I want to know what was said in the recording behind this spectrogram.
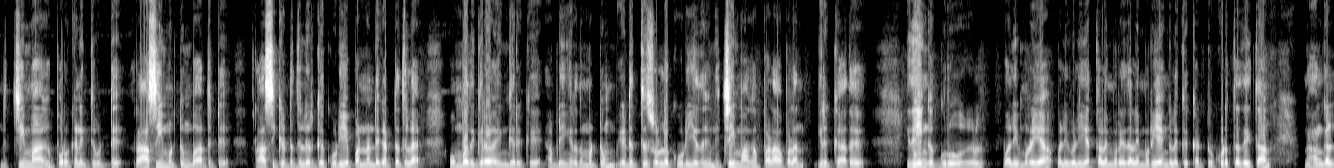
நிச்சயமாக புறக்கணித்து விட்டு ராசி மட்டும் பார்த்துட்டு ராசி கட்டத்தில் இருக்கக்கூடிய பன்னெண்டு கட்டத்தில் ஒன்பது கிரகம் எங்கே இருக்குது அப்படிங்கிறத மட்டும் எடுத்து சொல்லக்கூடியது நிச்சயமாக பலாபலன் இருக்காது. இது எங்கள் குருவுகள் வழிமுறையாக வழி வழியாக தலைமுறை தலைமுறையாக எங்களுக்கு கற்றுக் கொடுத்ததைத்தான் நாங்கள்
